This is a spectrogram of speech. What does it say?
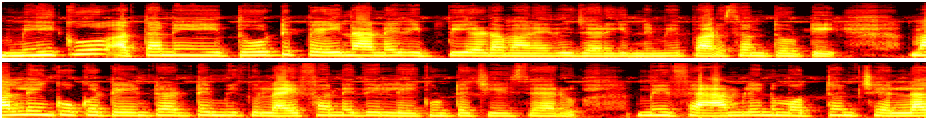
మీకు అతని తోటి పెయిన్ అనేది ఇప్పియడం అనేది జరిగింది మీ పర్సన్ తోటి. మళ్ళీ ఇంకొకటి ఏంటంటే మీకు లైఫ్ అనేది లేకుండా చేశారు. మీ ఫ్యామిలీని మొత్తం చెల్లా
